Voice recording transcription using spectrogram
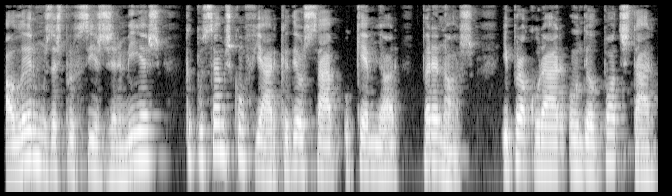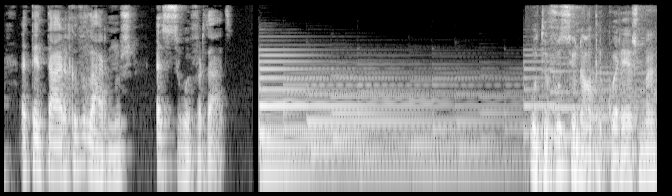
Ao lermos as profecias de Jeremias, que possamos confiar que Deus sabe o que é melhor para nós e procurar onde Ele pode estar a tentar revelar-nos a sua verdade. O devocional da Quaresma,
